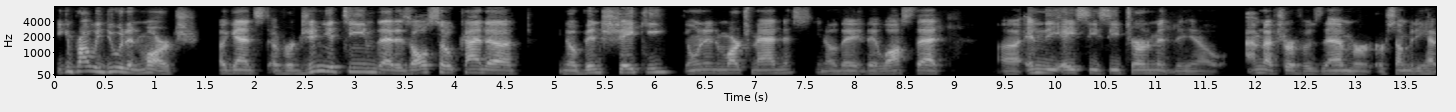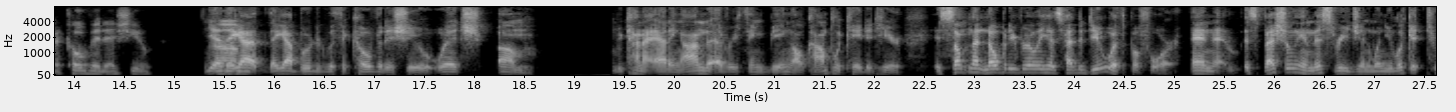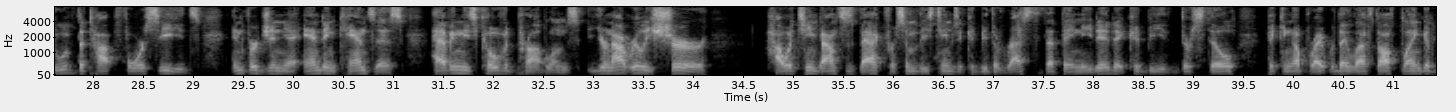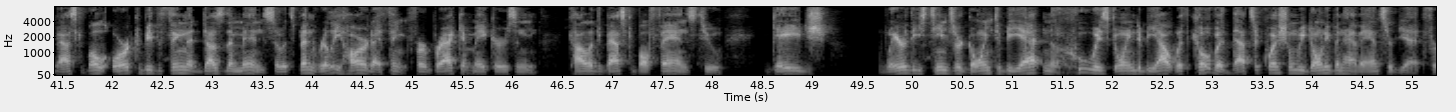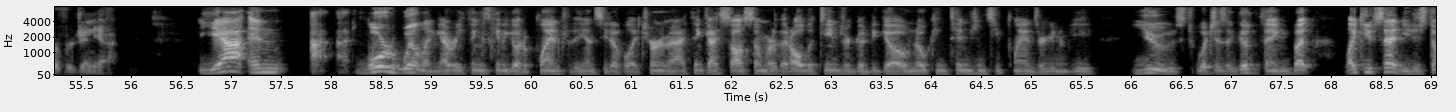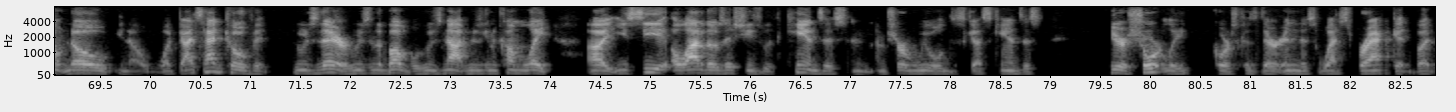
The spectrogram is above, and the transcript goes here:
he can probably do it in March against a Virginia team that is also kind of, you know, been shaky going into March Madness. You know, they they lost that uh, in the ACC tournament. You know, I'm not sure if it was them or, or somebody had a COVID issue. Yeah, they um, got they got booted with the COVID issue, which um, we kind of adding on to everything being all complicated here is something that nobody really has had to deal with before. And especially in this region, when you look at two of the top four seeds in Virginia and in Kansas having these COVID problems, you're not really sure how a team bounces back for some of these teams. It could be the rest that they needed. It could be they're still picking up right where they left off playing good basketball, or it could be the thing that does them in. So it's been really hard, I think, for bracket makers and college basketball fans to gauge where these teams are going to be at and who is going to be out with COVID. That's a question we don't even have answered yet for Virginia. Yeah, and Lord willing, everything's going to go to plan for the NCAA tournament. I think I saw somewhere that all the teams are good to go. No contingency plans are going to be used, which is a good thing. But like you said, you just don't know, you know, what guys had COVID, who's there, who's in the bubble, who's not, who's going to come late. Uh, you see a lot of those issues with Kansas, and I'm sure we will discuss Kansas here shortly, of course, because they're in this West bracket. But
